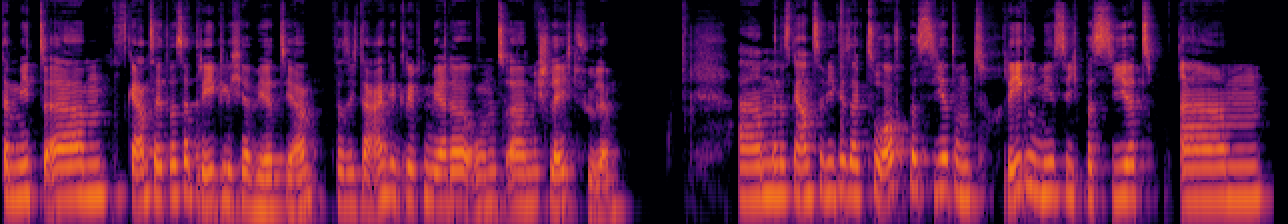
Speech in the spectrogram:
damit ähm, das Ganze etwas erträglicher wird, ja, dass ich da angegriffen werde und äh, mich schlecht fühle. Ähm, wenn das Ganze, wie gesagt, so oft passiert und regelmäßig passiert, ähm,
